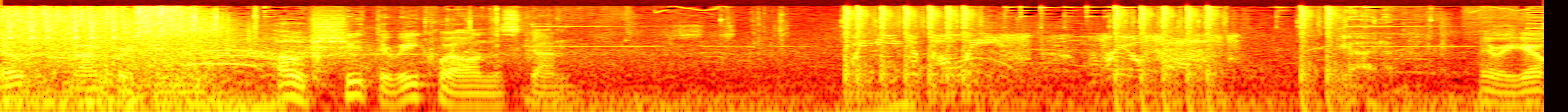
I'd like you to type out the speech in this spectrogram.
Nope, wrong person. Oh shoot, the recoil on this gun. We need the police, real fast. Got him. There we go.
